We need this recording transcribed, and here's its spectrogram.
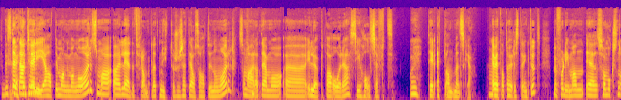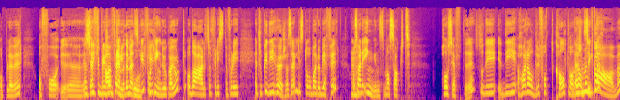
De Dette er en teori jeg har hatt i mange mange år, som har har ledet fram til et nyttårsforsett jeg også har hatt i noen år. Som er at jeg må eh, i løpet av året si 'hold kjeft' Oi. til et eller annet menneske. Mm. Jeg vet at det høres strengt ut, men fordi man eh, som voksen opplever å få eh, kjeft sånn av fremmede mennesker for ting du ikke har gjort, og da er det så fristende, fordi jeg tror ikke de hører seg selv, de står bare og bjeffer, og Mm. så er det ingen som har sagt 'hold kjeft' til dem, så de, de har aldri fått kaldt vann Det er som en gave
